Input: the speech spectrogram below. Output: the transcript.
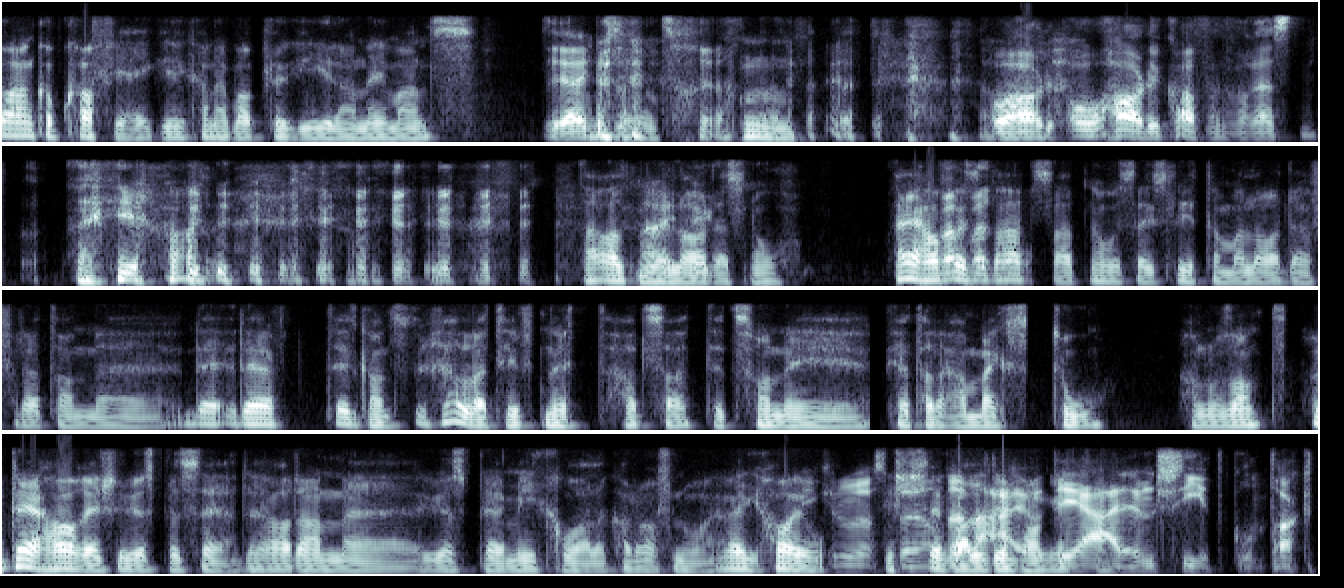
bare en kopp kaffe. Jeg. Kan jeg bare plugge i den imens? Det er ikke sant. Ja. Mm. og, har du, og, har du, kaffe, forresten? ja. Alt må lades nå. Jeg har faktisk et headset nå som jeg sliter med å lade. for eh, det, det, det, er et relativt nytt headset. Et sånn i, heter det MX2 eller noe sånt. Og det har ikke USB-C. Det har den uh, eh, USB mikro eller hva det var for noe. Jeg har jo ikke veldig mange. Det er en skitkontakt.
